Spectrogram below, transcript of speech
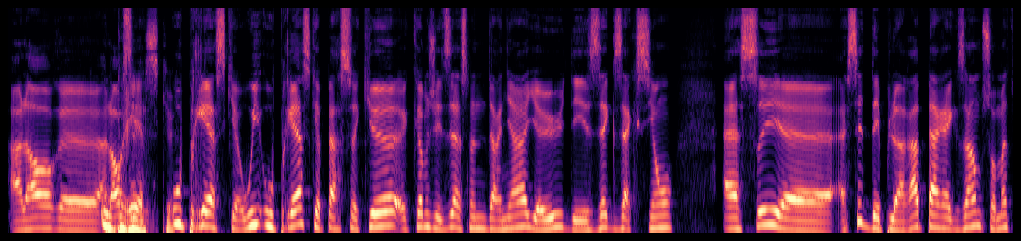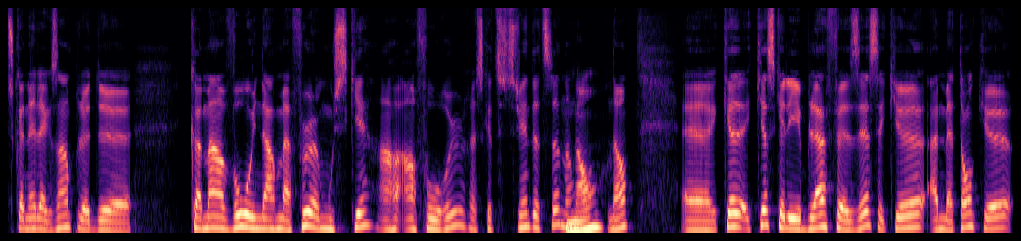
Alors, euh, Ou alors presque. Ou presque, oui, ou presque, parce que, comme j'ai dit la semaine dernière, il y a eu des exactions assez, euh, assez déplorables. Par exemple, sûrement tu connais l'exemple de comment vaut une arme à feu, un mousquet en, en fourrure? Est-ce que tu te souviens de ça, non? Non. Non? Euh, que- Qu'est-ce que les Blancs faisaient, c'est que, admettons que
